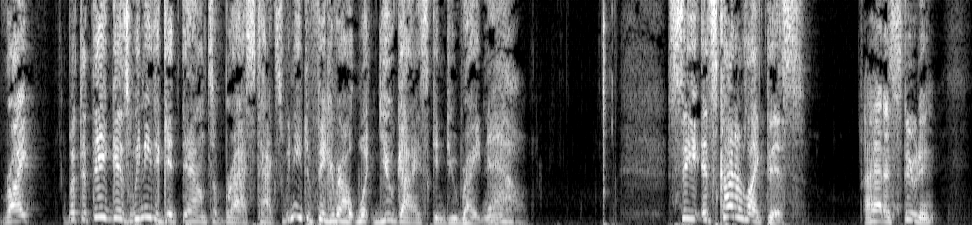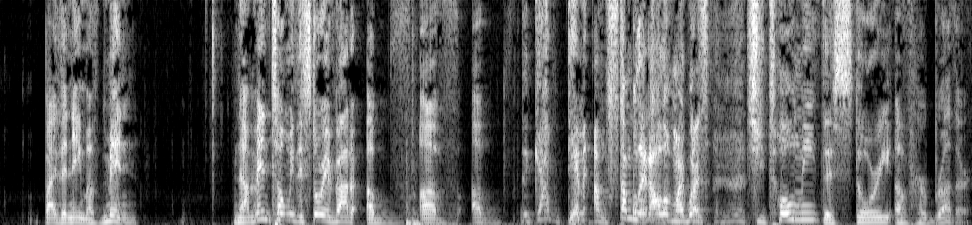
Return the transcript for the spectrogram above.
right? But the thing is, we need to get down to brass tacks. We need to figure out what you guys can do right now. See, it's kind of like this. I had a student by the name of Min. Now, Min told me the story about of of of the God damn it, I'm stumbling all over my words. She told me the story of her brother.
